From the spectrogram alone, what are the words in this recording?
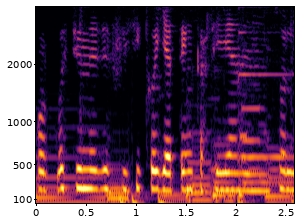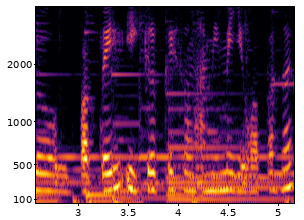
por cuestiones de físico ya te encasillan en un solo papel y creo que eso a mí me llegó a pasar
